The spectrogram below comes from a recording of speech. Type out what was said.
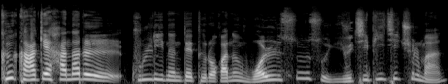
그 가게 하나를 굴리는데 들어가는 월 순수 유지비 지출만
